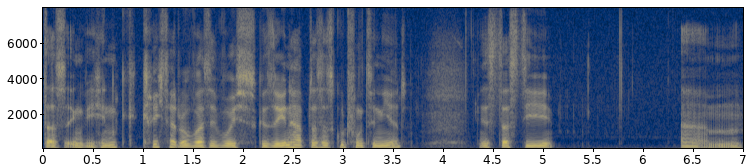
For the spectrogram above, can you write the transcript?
das irgendwie hingekriegt hat, oder was, wo ich gesehen habe, dass das gut funktioniert, ist, dass die ähm,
